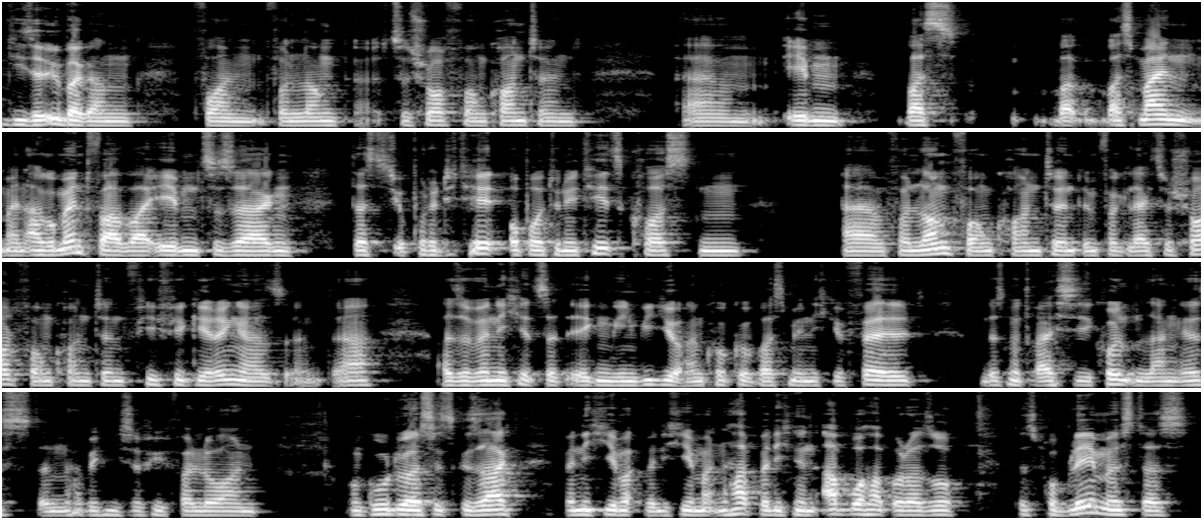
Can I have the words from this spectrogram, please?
dieser Übergang von, von Long äh, zu Shortform Content, ähm, eben was, was mein, mein Argument war, war eben zu sagen, dass die Opportunität, Opportunitätskosten von Longform-Content im Vergleich zu Shortform-Content viel, viel geringer sind. Ja? Also wenn ich jetzt halt irgendwie ein Video angucke, was mir nicht gefällt und das nur 30 Sekunden lang ist, dann habe ich nicht so viel verloren. Und gut, du hast jetzt gesagt, wenn ich, jemand, wenn ich jemanden habe, wenn ich ein Abo habe oder so, das Problem ist, dass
